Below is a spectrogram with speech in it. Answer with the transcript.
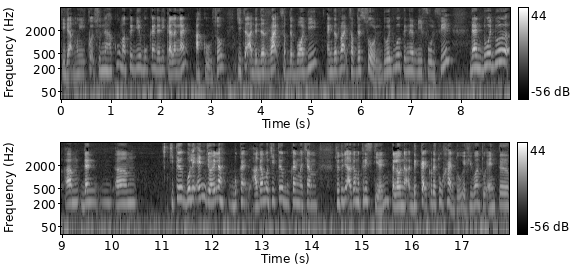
tidak mengikut sunnah aku maka dia bukan dari kalangan aku. So kita ada the rights of the body and the rights of the soul. Dua-dua kena be fulfill dan dua-dua um, dan um, kita boleh enjoy lah. Bukan agama kita bukan macam contohnya agama Kristian kalau nak dekat kepada Tuhan tu if you want to enter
